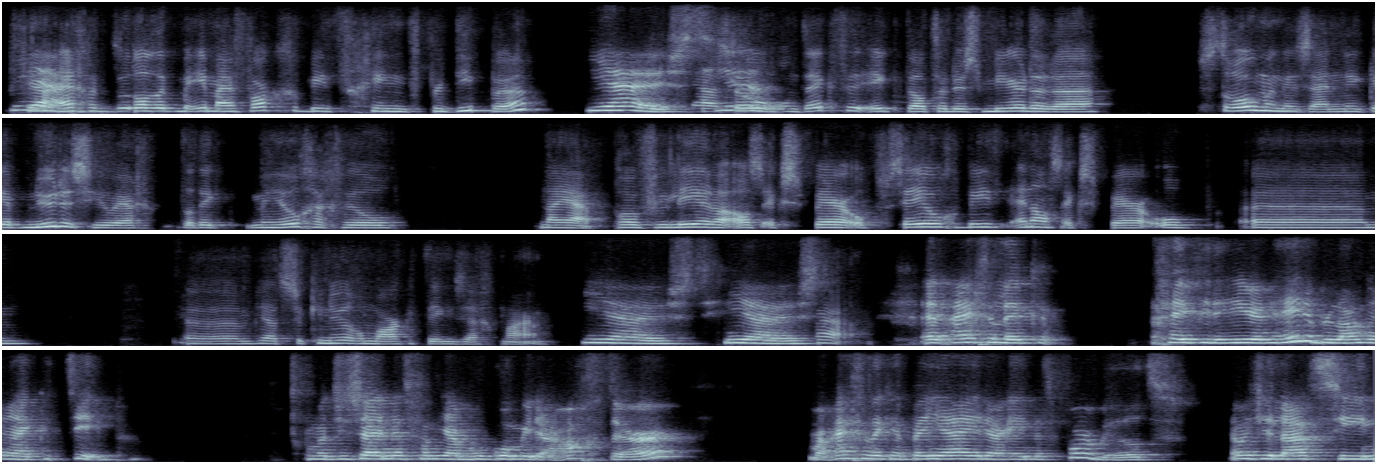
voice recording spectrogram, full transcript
Ja. Ja. eigenlijk doordat ik me in mijn vakgebied ging verdiepen, juist. Ja, zo ontdekte ik dat er dus meerdere stromingen zijn. En ik heb nu dus heel erg dat ik me heel graag wil nou ja, profileren als expert op SEO-gebied en als expert op ehm, ehm, ja, het stukje neuromarketing, zeg maar. Juist, juist. Ja. En eigenlijk geef je hier een hele belangrijke tip. Want je zei net van, ja, maar hoe kom je daarachter? Maar eigenlijk ben jij daarin het voorbeeld. En want je laat zien,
